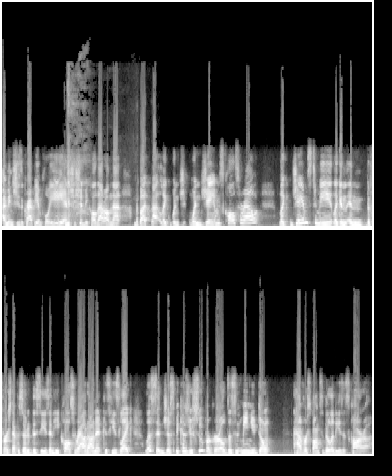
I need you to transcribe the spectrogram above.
I mean, she's a crappy employee, and she should be called out on that. But uh, like when when James calls her out, like James to me, like in, in the first episode of the season, he calls her out on it because he's like, listen, just because you're Supergirl doesn't mean you don't have responsibilities as Kara.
